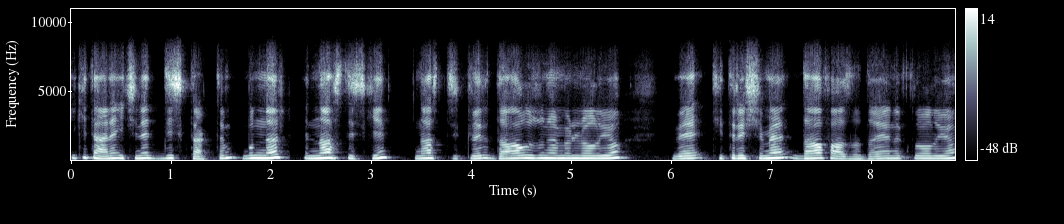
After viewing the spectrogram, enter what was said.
iki tane içine disk taktım. Bunlar NAS diski. NAS diskleri daha uzun ömürlü oluyor ve titreşime daha fazla dayanıklı oluyor.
